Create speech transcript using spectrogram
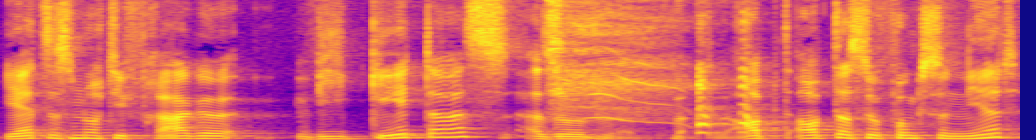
Jetzt ist nur noch die Frage, wie geht das? Also, ob, ob das so funktioniert.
